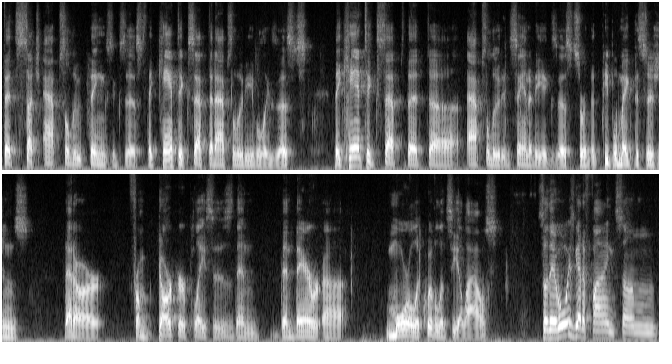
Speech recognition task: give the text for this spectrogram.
that such absolute things exist. They can't accept that absolute evil exists. They can't accept that uh, absolute insanity exists, or that people make decisions that are from darker places than than their uh, moral equivalency allows. So they've always got to find some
